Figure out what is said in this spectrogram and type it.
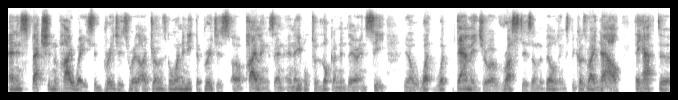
and inspection of highways and bridges where our drones go underneath the bridges uh, pilings and, and able to look under there and see you know what what damage or rust is on the buildings because right now they have to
